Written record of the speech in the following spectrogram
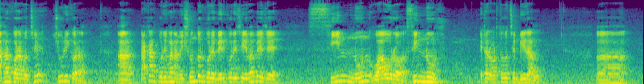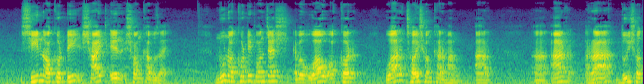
আহার করা হচ্ছে চুরি করা। আর টাকার পরিমাণ আমি সুন্দর করে বের করেছি এভাবে যে সিন নুন ওয়াও র, সিন নূর, এটার অর্থ হচ্ছে বিড়াল। শিন অক্ষরটি ষাট এর সংখ্যা বোঝায়। নুন অক্ষরটি পঞ্চাশ এবং ওয়াও অক্ষর ওয়ার ছয় সংখ্যার মান, আর আর, রা দুই শত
